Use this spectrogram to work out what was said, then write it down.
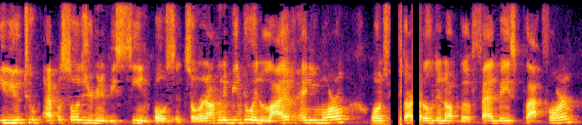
YouTube episodes you're going to be seeing posted. So we're not going to be doing live anymore once we start building up the Fanbase platform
